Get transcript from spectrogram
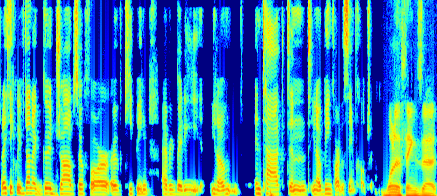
but I think we've done a good job so far of keeping everybody, you know, intact and you know being part of the same culture. one of the things that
